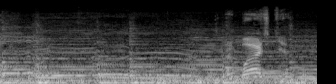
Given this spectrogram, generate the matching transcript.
Рыбачки.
